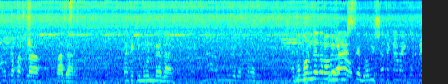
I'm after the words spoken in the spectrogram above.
হালকা পাতলা বাজার তাতে কি মন বাজার? মন বেজার হবে ভবিষ্যতে কামাই করবে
